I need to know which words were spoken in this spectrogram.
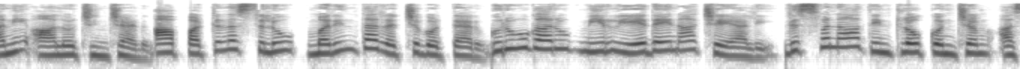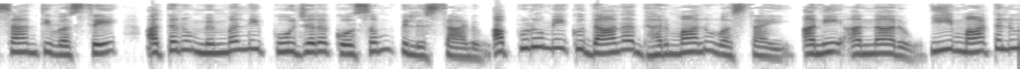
అని ఆలోచించాడు. ఆ పట్టణస్థులు మరింత రెచ్చగొట్టారు. గురువుగారు మీరు ఏదైనా చేయాలి. విశ్వనాథ్ ఇంట్లో కొంచెం అశాంతి వస్తే అతను మిమ్మల్ని పూజల కోసం పిలుస్తాడు. అప్పుడు మీకు దాన ధర్మాలు వస్తాయి అని అన్నారు. ఈ మాటలు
